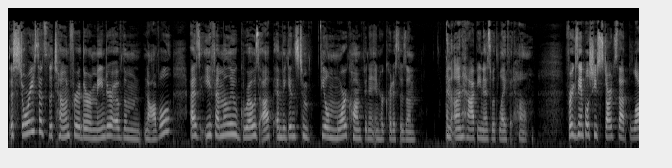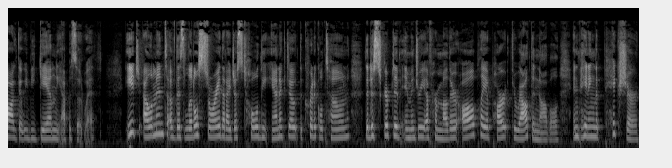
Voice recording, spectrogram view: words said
the story sets the tone for the remainder of the novel as Ifemelu grows up and begins to feel more confident in her criticism and unhappiness with life at home. For example, she starts that blog that we began the episode with. Each element of this little story that I just told the anecdote, the critical tone, the descriptive imagery of her mother all play a part throughout the novel in painting the picture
